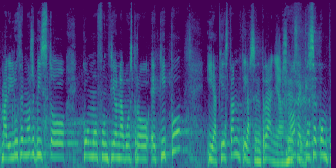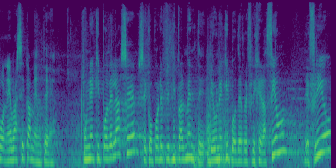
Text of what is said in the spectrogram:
Mariluz, hemos visto cómo funciona vuestro equipo y aquí están las entrañas, ¿no? Eso ¿De qué es. se compone básicamente? Un equipo de láser se compone principalmente de un equipo de refrigeración, de frío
